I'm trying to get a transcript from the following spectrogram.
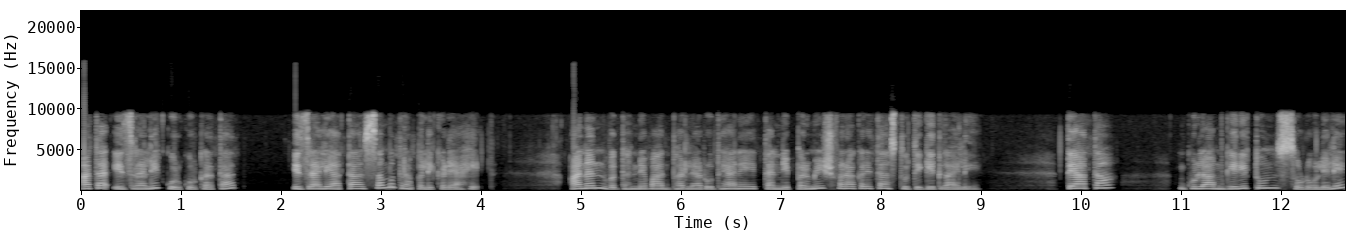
आता इस्रायली कुरकुर करतात. इस्रायली आता समुद्रापलीकडे आहेत. आनंद व धन्यवाद भरल्या हृदयाने त्यांनी परमेश्वराकरिता स्तुतीगीत गायले. ते आता गुलामगिरीतून सोडवलेले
